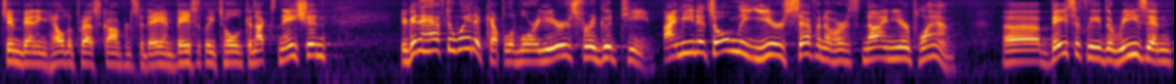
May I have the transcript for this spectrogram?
Jim Benning held a press conference today and basically told Canucks Nation, you're going to have to wait a couple of more years for a good team. I mean, it's only year seven of our nine year plan. Uh, basically, the reason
